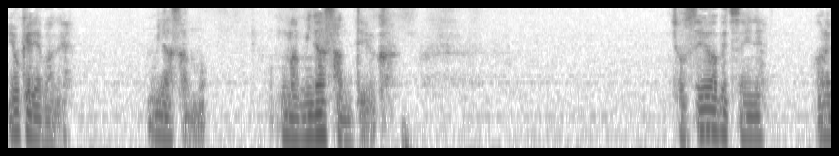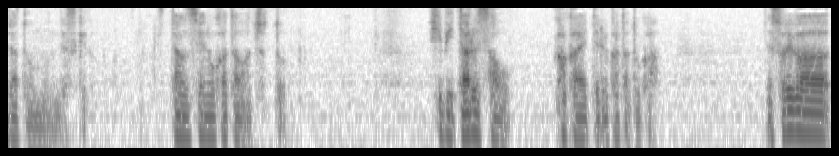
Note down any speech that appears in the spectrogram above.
ー、良ければね、皆さんも、まあ皆さんっていうか、女性は別にね、あれだと思うんですけど、男性の方はちょっと、日々だるさを抱えてる方とか、で、それが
